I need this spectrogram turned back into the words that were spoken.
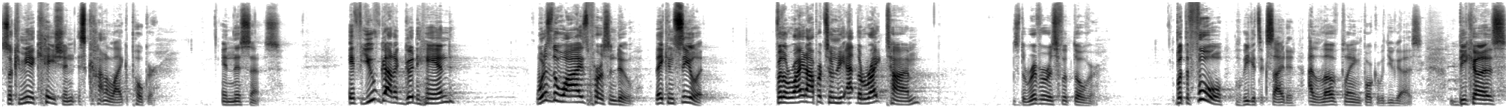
So, communication is kind of like poker in this sense. If you've got a good hand, what does the wise person do? They conceal it. For the right opportunity at the right time, as the river is flipped over. But the fool, oh, he gets excited. I love playing poker with you guys because,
